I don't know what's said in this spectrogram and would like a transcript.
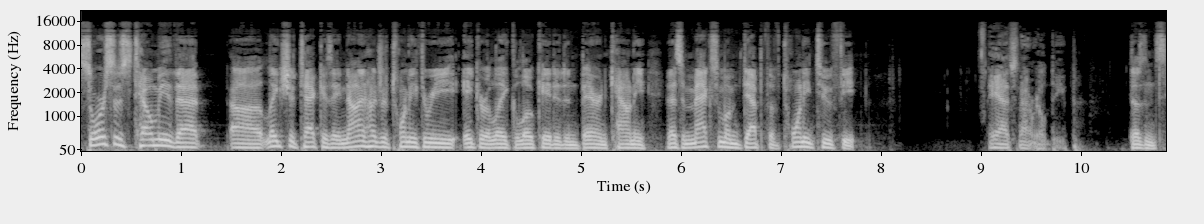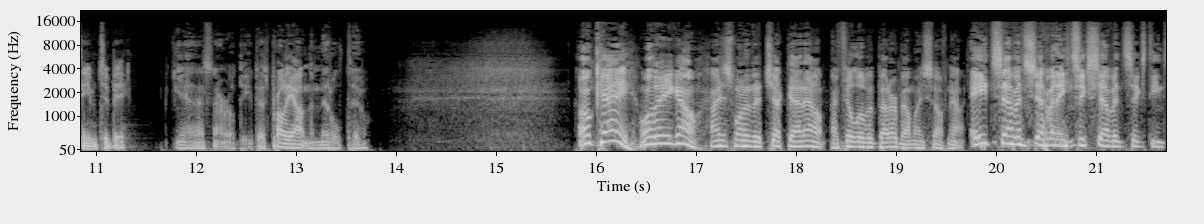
sources tell me that uh, Lake Chetek is a 923 acre lake located in Barron County. It has a maximum depth of 22 feet. Yeah, it's not real deep. Doesn't seem to be. Yeah, that's not real deep. That's probably out in the middle too. Okay, well there you go. I just wanted to check that out. I feel a little bit better about myself now. 877-867-1670,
